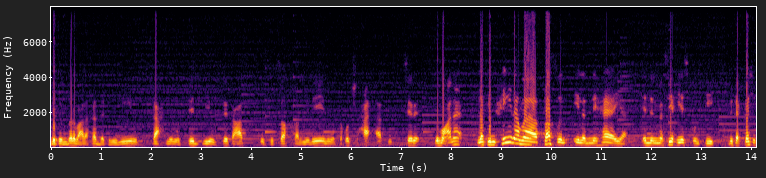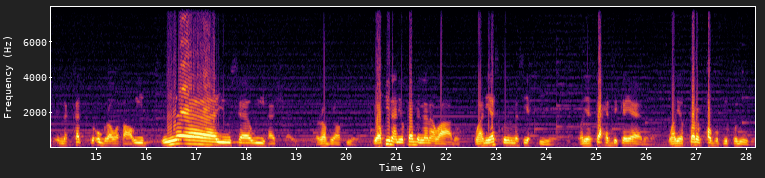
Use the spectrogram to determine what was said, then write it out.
بتنضرب على خدك اليمين وبتستحمل وبتدي وبتتعب وبتتسخر منين وما بتاخدش حقك وبتتسرق. بمعاناة. لكن حينما تصل إلى النهاية إن المسيح يسكن فيك بتكتشف إنك خدت أجرة وتعويض لا يساويها شيء. الرب يعطينا. يعطينا أن يكمل لنا وعده وأن يسكن المسيح فينا وأن يتحد بكياننا وأن يضطرب حبه في قلوبنا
